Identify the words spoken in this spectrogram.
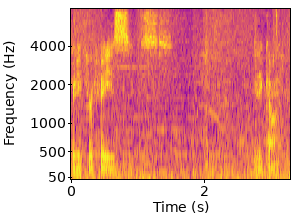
Ready for phase six. Get it going.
